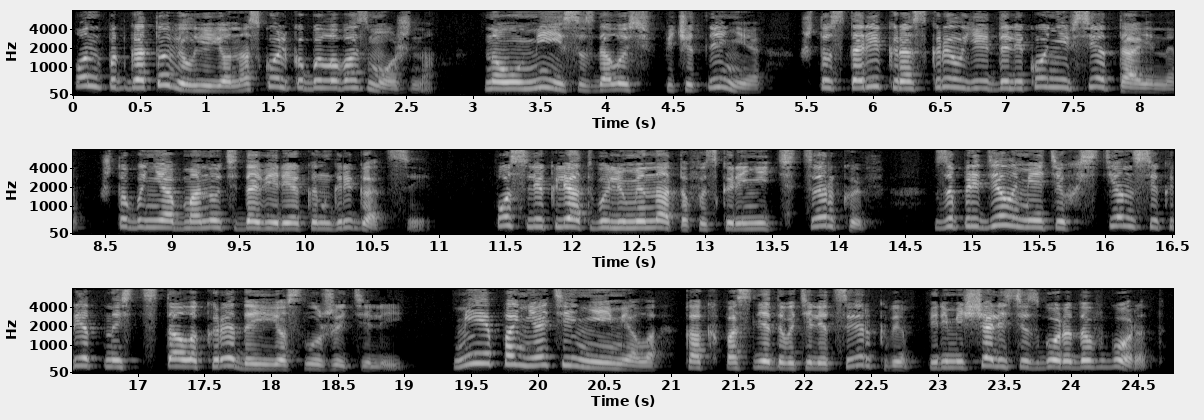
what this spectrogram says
Он подготовил ее, насколько было возможно, но у Мии создалось впечатление, что старик раскрыл ей далеко не все тайны, чтобы не обмануть доверие конгрегации. После клятвы иллюминатов искоренить церковь, за пределами этих стен секретность стала кредо ее служителей. Мия понятия не имела, как последователи церкви перемещались из города в город –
